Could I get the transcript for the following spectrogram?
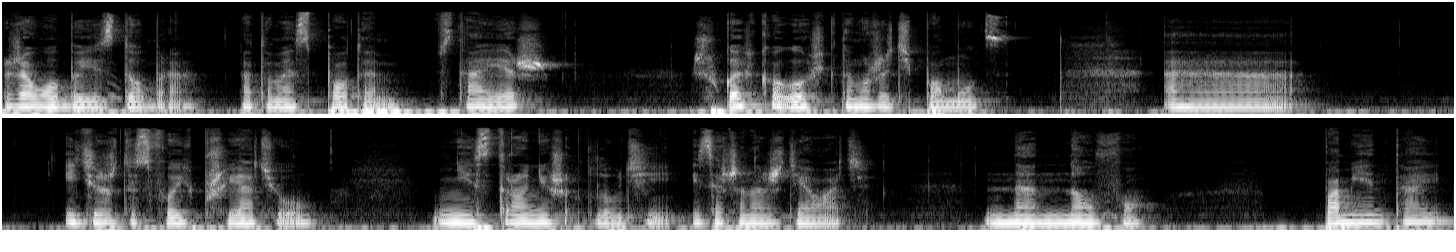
żałoby jest dobra, natomiast potem wstajesz, szukasz kogoś, kto może ci pomóc, e, idziesz do swoich przyjaciół, nie stronisz od ludzi i zaczynasz działać na nowo. Pamiętaj,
